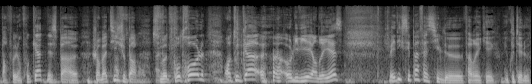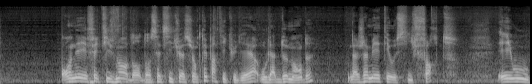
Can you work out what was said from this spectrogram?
Parfois, il en faut quatre, n'est-ce pas, Jean-Baptiste? Sous votre contrôle. En tout cas, Olivier Andriès, il dit que c'est pas facile de fabriquer. Écoutez-le. On est effectivement dans, dans cette situation très particulière où la demande n'a jamais été aussi forte et où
